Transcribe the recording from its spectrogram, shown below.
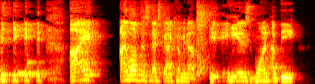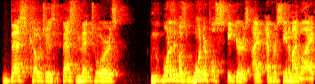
I, I love this next guy coming up. He, he is one of the best coaches, best mentors, one of the most wonderful speakers I've ever seen in my life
